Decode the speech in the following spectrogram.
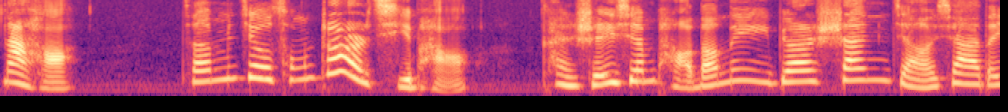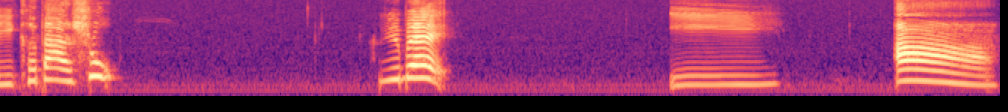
那好，咱们就从这儿起跑，看谁先跑到那边山脚下的一棵大树。预备，一、二、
